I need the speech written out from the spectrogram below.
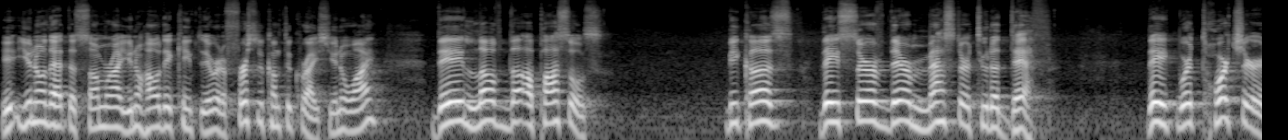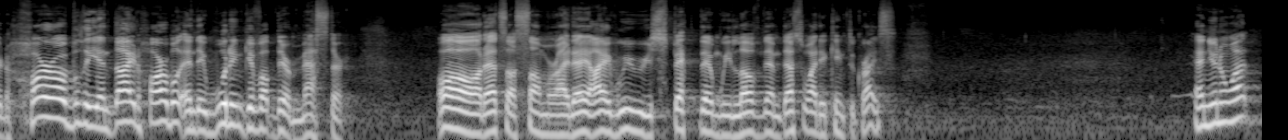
You know that the samurai, you know how they came, to, they were the first to come to Christ. You know why? They loved the apostles because they served their master to the death. They were tortured horribly and died horrible, and they wouldn't give up their master. Oh, that's a samurai. They, I, we respect them, we love them. That's why they came to Christ. And you know what?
